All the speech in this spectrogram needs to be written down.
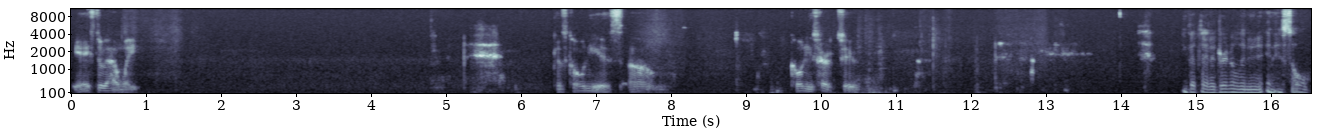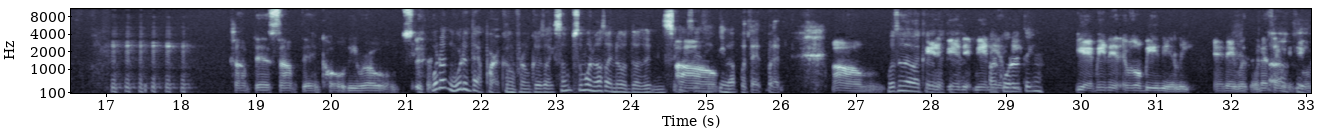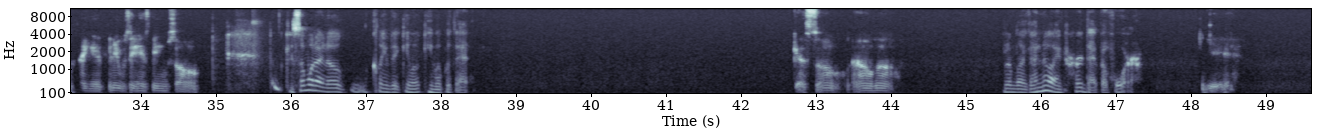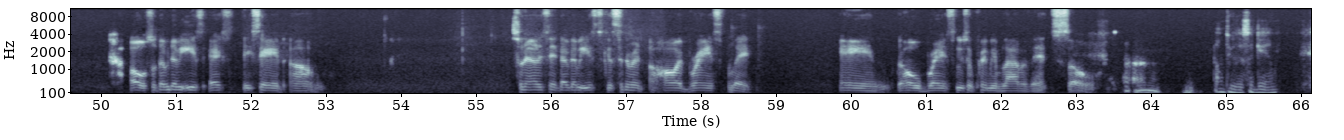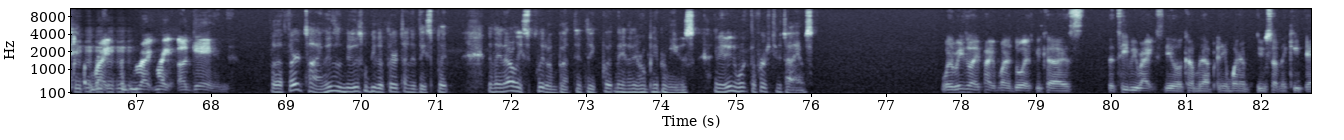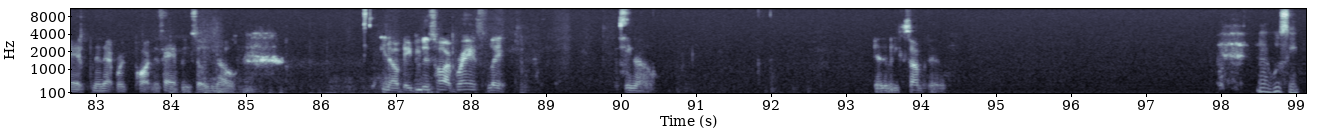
Yeah, they still gotta wait. Because Cody is um, Cody's hurt too. He got that adrenaline in, in his soul. Something, something. Cody Rhodes. Where did, where did that part come from? Because like some someone else I know does it and says, Oh. he came up with it, but um, wasn't that like a, being, like being, a being the elite. thing? Yeah, being it, it was on being the elite, and they was and that's Oh, what they were singing. And they were singing his theme song. Because someone I know claimed they came up came up with that. Guess so. I don't know. But I'm like, I know I've heard that before. Yeah. Oh, so WWE is they said um so now they said WWE is considering a hard brand split and the whole brand exclusive premium live events. So Don't do this again. right, right, right again. For the third time, this is this will be the third time that they split. That they not only split them, but that they put made their own pay per views, and it didn't work the first two times. Well, the reason why they probably want to do it is because the TV rights deal are coming up, and they want to do something to keep that the network partners happy. So you know, you know, if they do this hard brand split, you know, it'll be something. Yeah, we'll see.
